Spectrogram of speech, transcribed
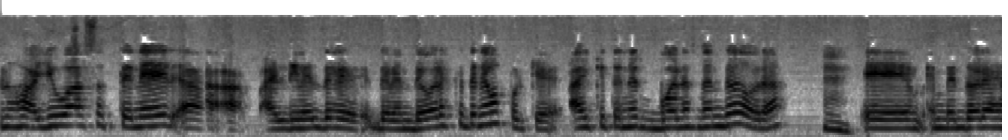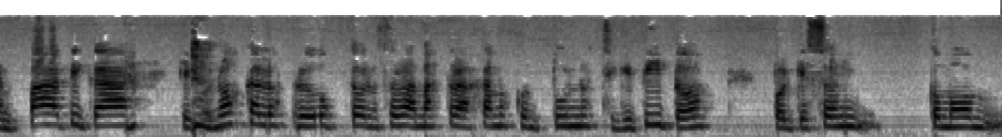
nos ayuda a sostener al nivel de, de, vendedores que tenemos, porque hay que tener buenas vendedoras, mm. eh, vendedoras empáticas, que conozcan los productos. Nosotros además trabajamos con turnos chiquititos, porque son como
